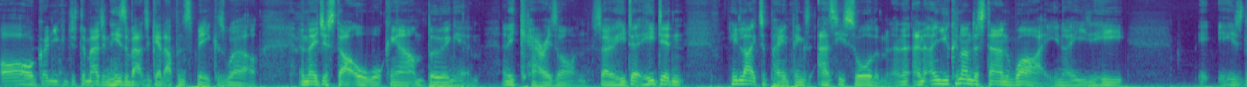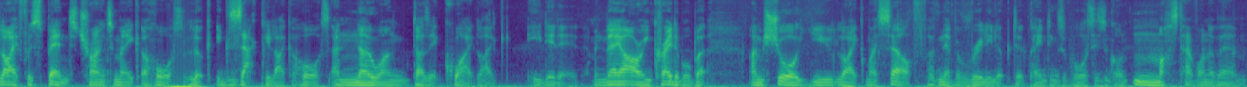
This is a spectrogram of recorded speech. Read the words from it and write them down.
"Oh," God, you can just imagine he's about to get up and speak as well, and they just start all walking out and booing him, and he carries on. So he d- he didn't he liked to paint things as he saw them, and and, and you can understand why. You know, he he his life was spent trying to make a horse look exactly like a horse, and no one does it quite like he did it. I mean, they are incredible, but I'm sure you, like myself, have never really looked at paintings of horses and gone, "Mm, must have one of them.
